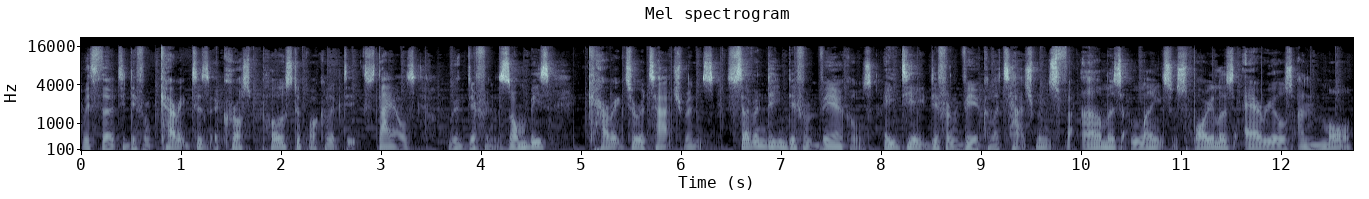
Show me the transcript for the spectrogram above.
with 30 different characters across post-apocalyptic styles, with different zombies, character attachments, 17 different vehicles, 88 different vehicle attachments for armors, lights, spoilers, aerials and more,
